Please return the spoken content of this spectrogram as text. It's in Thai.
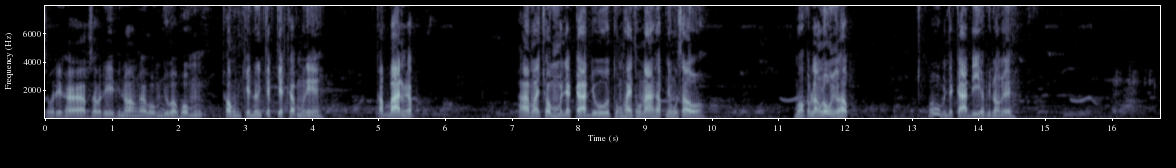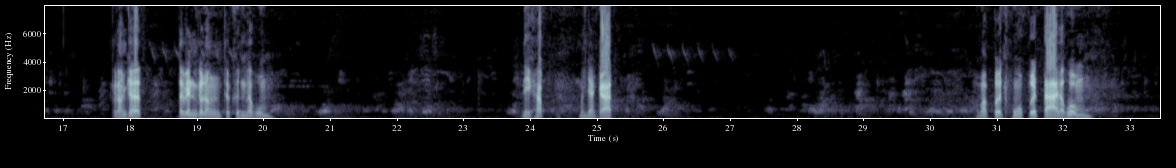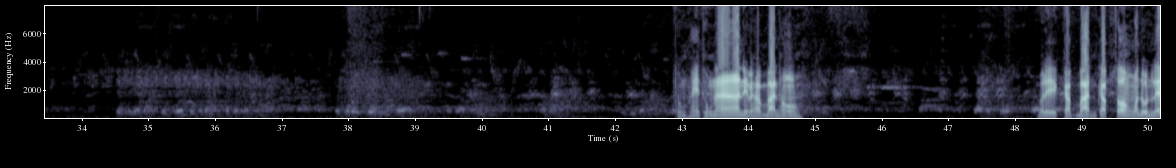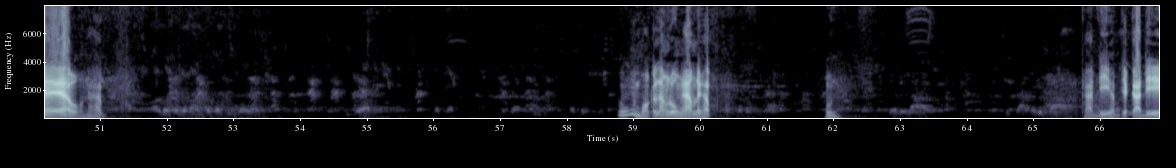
สวัสดีครับสวัสดีพี่น้องครับผมอยู่กับผมช่องเจ็ดหนึ่งเจ็ดเจ็ดครับมื่อนี้กลับบ้านครับพามาชมบรรยากาศอยู่ทงไฮทงนาครับยังมือเศร้าหมอกกำลังลงอยู่ครับโอ้บรรยากาศดีครับพี่น้องเลยกำลังจะแต่เว้นกำลังจะขึ้นครับผม นี่ครับ บรรยากาศ ผมมาเปิดหูเปิดตาครับผมทงไฮทงหน้านี่แหละครับ บ้านเฮาบ่ได้กลับบ้านกลับซองมาโดนแล้วนะครับหมอกกำลังโล่งงามเลยครับอุ่นอากาศดีครับบรรยากาศดี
